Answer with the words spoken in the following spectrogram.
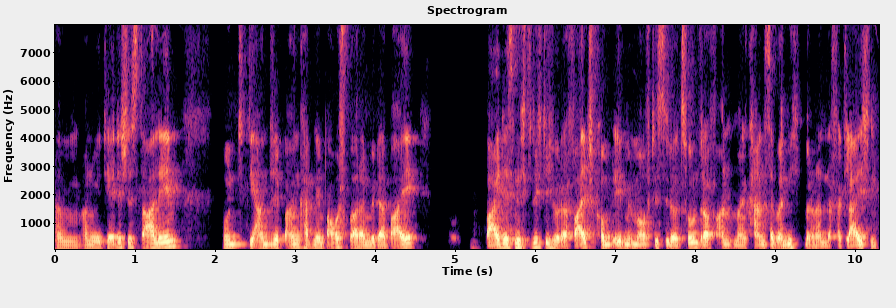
ähm, annuitätisches Darlehen und die andere Bank hat einen Bausparer mit dabei. Beides nicht richtig oder falsch, kommt eben immer auf die Situation drauf an. Man kann es aber nicht miteinander vergleichen.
